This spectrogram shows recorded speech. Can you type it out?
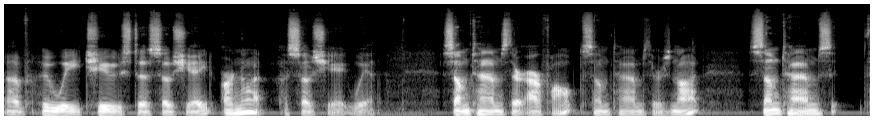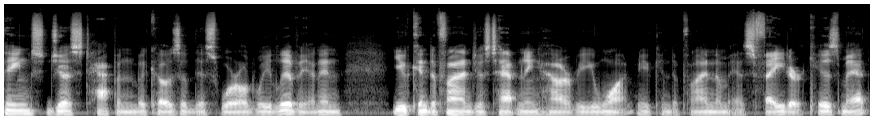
of who we choose to associate or not associate with. Sometimes they're our fault, sometimes there's not. Sometimes things just happen because of this world we live in. And you can define just happening however you want. You can define them as fate or kismet,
